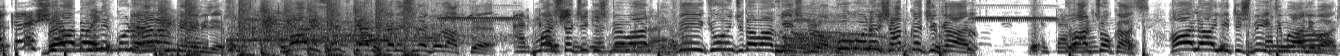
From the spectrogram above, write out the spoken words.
Arkadaşlar, Beraberlik golü her an gelebilir. Maalesef kendi kalesine gol attı. Maçta çekişme var ve iki oyuncu da vazgeçmiyor. Bu golü şapka çıkar. Fark çok az. Hala yetişme ihtimali var.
